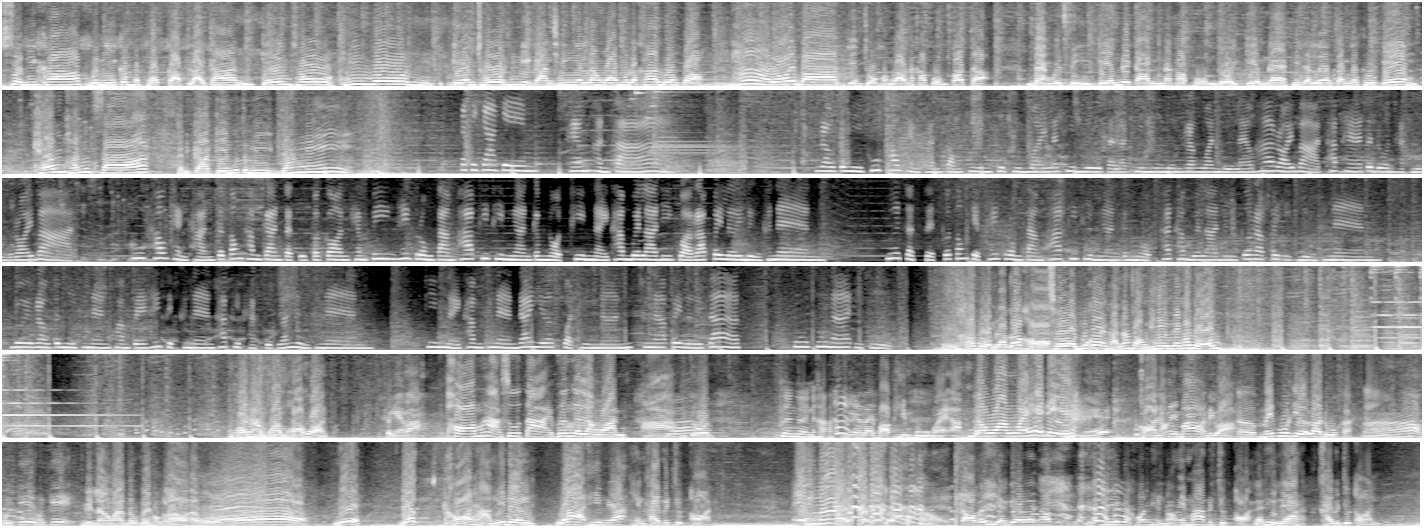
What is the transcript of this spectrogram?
สวัสดีครับ วันนี้ก็มาพบกับรายการเกมโชว์คิงโยนเกมโชว์ที่มีการชิงเงินรางวัลมูลค่ารวมกว่า 500 บาท เกมโชว์ของเรานะครับผมก็จะแบ่งเป็น4เกมด้วยกันนะครับผมโดยเกมแรกที่จะเริ่มกันก็คือเกมแคมป์หันษากติกาเกมก็จะมีดังนี้กติกาเกมแคมป์หันษา เราจะมีผู้เข้าแข่งขัน 2 ทีม คือทีมไว้และทีมยูแต่ละทีมมีเงินรางวัลอยู่แล้ว 500 บาท ถ้าแพ้จะโดนหัก 100 บาท ผู้เข้าแข่งขันจะต้องทำการจัดอุปกรณ์แคมปิ้งให้ตรงตามภาพที่ทีมงานกำหนดทีมไหนทำเวลาดีกว่ารับไปเลย 1 คะแนน เมื่อจัดเสร็จก็ต้องเก็บให้ตรงตามภาพที่ทีมงานกำหนด ถ้าทำเวลาดีก็รับไปอีก 1 คะแนน โดยเราจะมีคะแนนความเป๊ะให้ 10 คะแนน ถ้าผิดหักจุดละ 1 คะแนน ทีมไหนทำคะแนนได้เยอะกว่าทีมนั้น ชนะไปเลยจ้าสู้ๆนะอีกอีก ครับผมแล้วก็ขอเชิญผู้เข้าแข่งขันทั้งสองทีมเลยครับผมขอถามความพร้อมก่อน เป็นไงบ้างพร้อมค่ะสู้ตายเพื่อเงินรางวัล อ่าคุณจูนเพื่อเงินค่ะ มีอะไรบัฟทีมบูไหมอะระวังไว้ให้ดี นี่ขอน้องเอม่าก่อนดีกว่าเออไม่พูดเยอะรอดูค่ะ อ่าคุณกี้คุณกี้เงินรางวัลต้องเป็นของเราครับผม เออนี่เดี๋ยวขอถามนิดนึงว่าทีมเนี้ยเห็นใครเป็นจุดอ่อน เอ็มม่า ตอบไปเสียงเดียวเลยครับ มีแต่คนเห็นน้องเอ็มม่าเป็นจุดอ่อน แล้วทีมเนี้ยใครเป็นจุดอ่อน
